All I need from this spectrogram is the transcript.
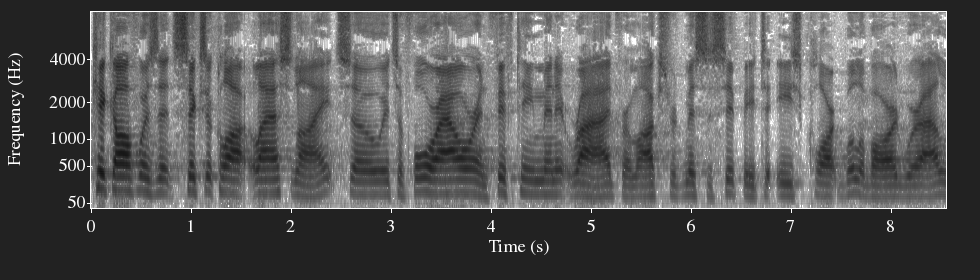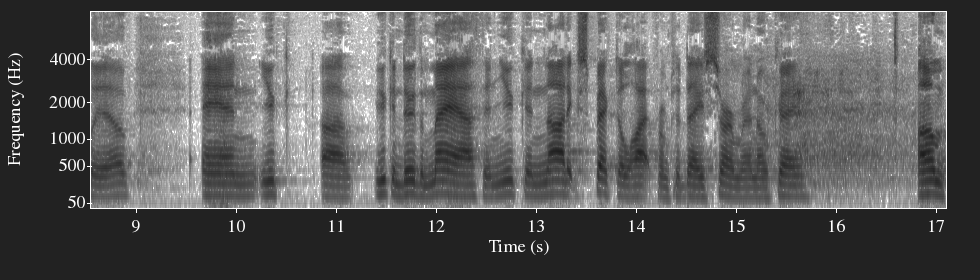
kickoff was at 6 o'clock last night, so it's a four hour and 15 minute ride from Oxford, Mississippi to East Clark Boulevard, where I live. And you, uh, you can do the math, and you cannot expect a lot from today's sermon, okay? Um,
